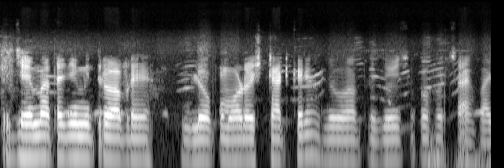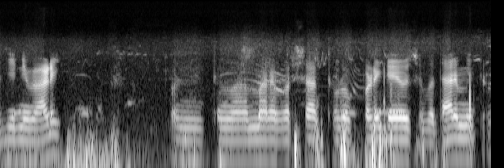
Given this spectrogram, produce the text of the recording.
તો જય માતાજી મિત્રો આપણે બ્લોક મોડો સ્ટાર્ટ કર્યો જો આપણે જોઈ શકો છો શાકભાજીની વાડી પણ તેમાં અમારે વરસાદ થોડો પડી ગયો છે વધારે મિત્રો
